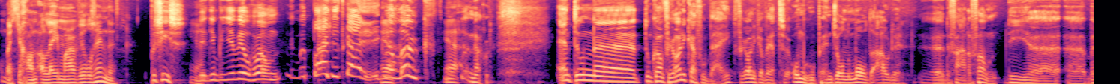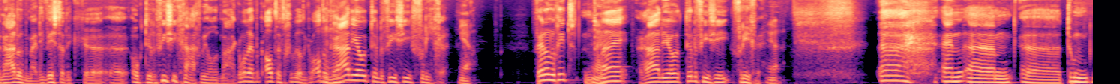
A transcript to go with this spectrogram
Omdat je gewoon alleen maar wil zenden. Precies. Je, je wil gewoon mijn plaatje draaien. Ik wil leuk. Nou goed. En toen, eh, toen kwam Veronica voorbij. Veronica werd omroep. En John de Mol, de oude, de vader van, die eh, eh, benaderde mij. Die wist dat ik eh, eh, ook televisie graag wilde maken. Want dat heb ik altijd gewild. Ik heb altijd radio, televisie, vliegen. Ja. Verder nog iets? Nee. radio, televisie, vliegen. Ja. Eh, en ehm, eh, toen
